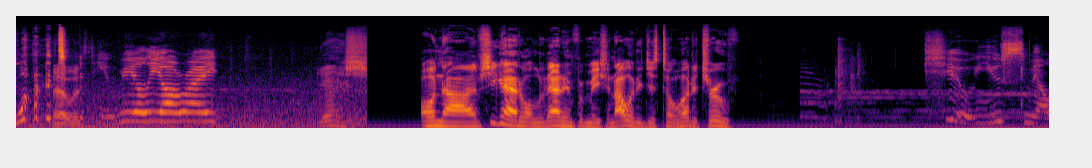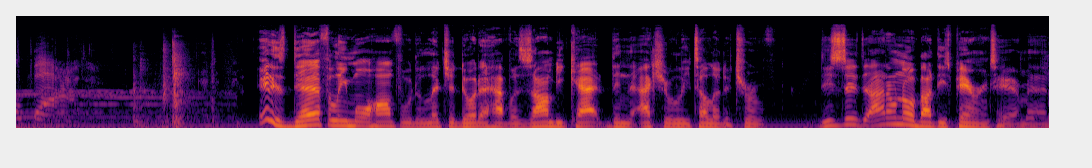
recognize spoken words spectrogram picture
What? That was Is he really all right? yes. Oh nah, if she had all of that information, I would have just told her the truth. Phew, you smell bad. It is definitely more harmful to let your daughter have a zombie cat than actually tell her the truth. These, I don't know about these parents here, man.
